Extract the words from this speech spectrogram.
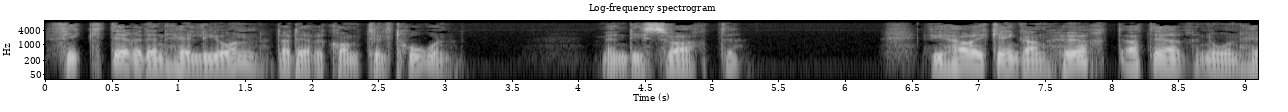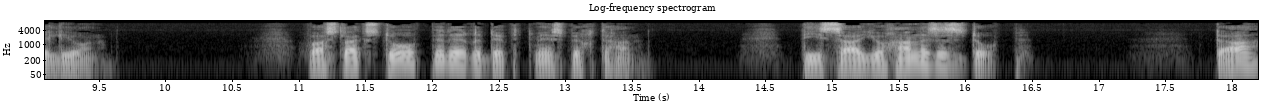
Fikk dere Den hellige ånd da dere kom til troen? Men de svarte, Vi har ikke engang hørt at det er noen hellig ånd. Hva slags dåp er dere døpt med? spurte han. De sa Johannes' dåp. Da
